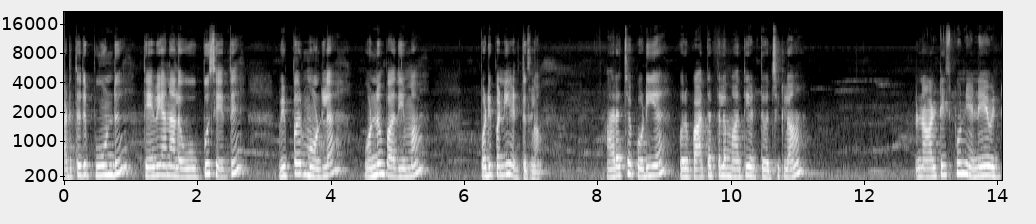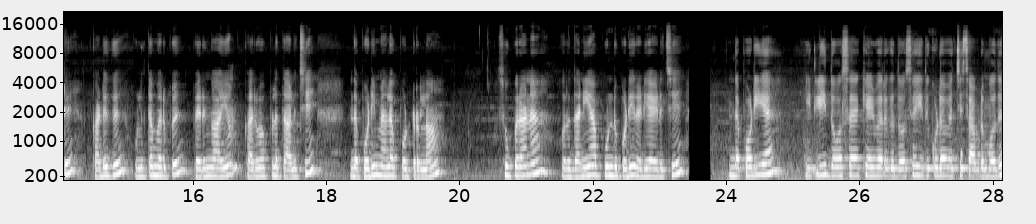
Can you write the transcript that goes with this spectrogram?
அடுத்தது பூண்டு தேவையான அளவு உப்பு சேர்த்து விப்பர் மோடில் ஒன்றும் பாதியமாக பொடி பண்ணி எடுத்துக்கலாம். அரைச்ச பொடியை ஒரு பாத்திரத்தில் மாற்றி எடுத்து வச்சுக்கலாம். ஒரு நாலு டீஸ்பூன் எண்ணெயை விட்டு கடுகு உளுத்தம்பருப்பு பெருங்காயம் கருவேப்பிலை தாளித்து இந்த பொடி மேலே போட்டுடலாம். சூப்பரான ஒரு தனியா பூண்டு பொடி ரெடி ஆயிடுச்சு. இந்த பொடியை இட்லி தோசை கேழ்வரகு தோசை இது கூட வச்சு சாப்பிடும்போது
